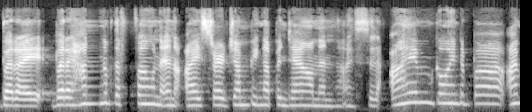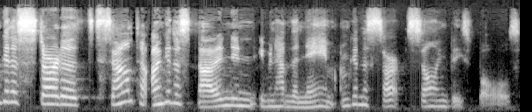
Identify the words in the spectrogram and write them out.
but I but I hung up the phone and I started jumping up and down and I said, I'm going to buy I'm gonna start a sound I'm gonna start I didn't even have the name. I'm gonna start selling these bowls.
